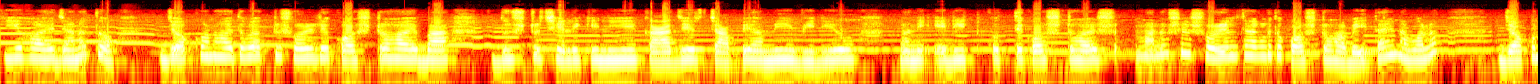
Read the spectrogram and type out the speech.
কি হয়, জানো তো? যখন হয়তো বা একটু শরীরে কষ্ট হয় বা দুষ্ট ছেলেকে নিয়ে কাজের চাপে আমি ভিডিও মানে এডিট করতে কষ্ট হয় মানুষের শরীর থাকলে তো কষ্ট হবেই, তাই না বলো? যখন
